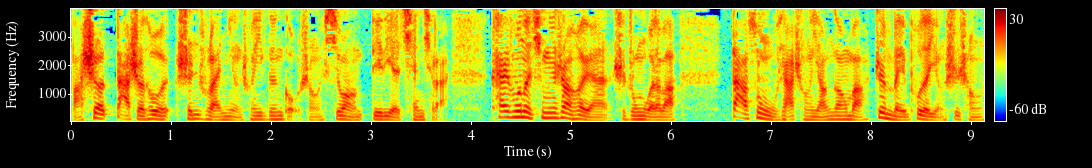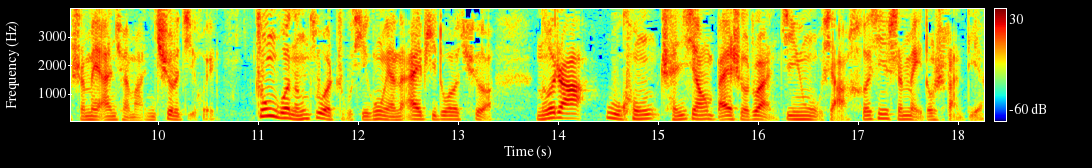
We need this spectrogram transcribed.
把舌大舌头伸出来，拧成一根狗绳，希望爹爹牵起来。开封的清明上河园是中国的吧？大宋武侠城阳刚吧？镇北铺的影视城审美安全吧？你去了几回？中国能做主题公园的 IP 多了去了。哪吒、悟空、沉香、白蛇传、金庸武侠，核心审美都是反爹。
